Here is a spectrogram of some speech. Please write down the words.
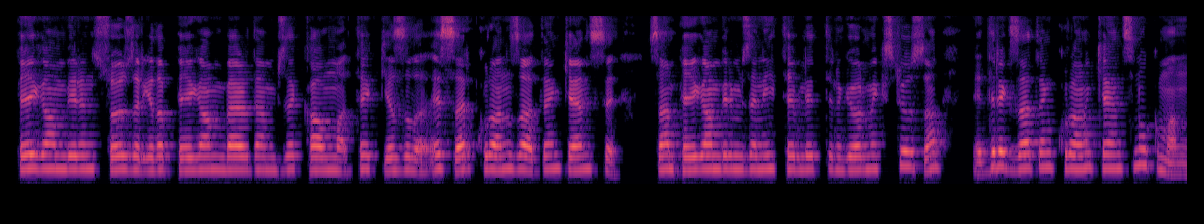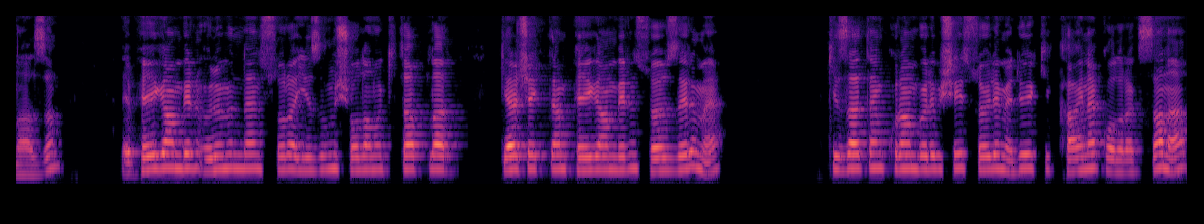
Peygamberin sözleri ya da peygamberden bize kalma tek yazılı eser Kur'an'ın zaten kendisi. Sen peygamberimize neyi tebliğ ettiğini görmek istiyorsan e, direkt zaten Kur'an'ın kendisini okuman lazım. E, peygamberin ölümünden sonra yazılmış olan o kitaplar gerçekten peygamberin sözleri mi? Ki zaten Kur'an böyle bir şey söylemiyor. Diyor ki kaynak olarak sana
